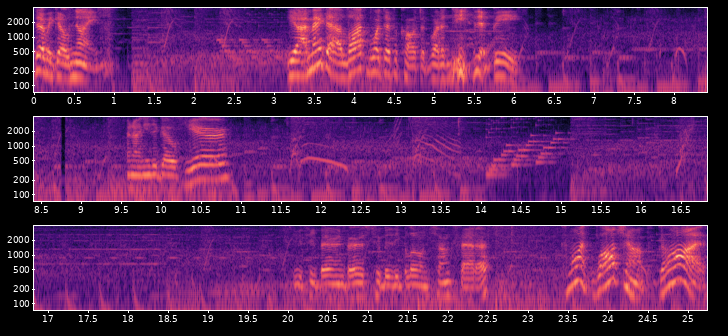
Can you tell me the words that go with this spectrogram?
There we go, nice. Yeah, I made that a lot more difficult than what it needed to be. And I need to go here. You see Baron Brrr's too busy blowing chunks at us. Come on, wall jump! God!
